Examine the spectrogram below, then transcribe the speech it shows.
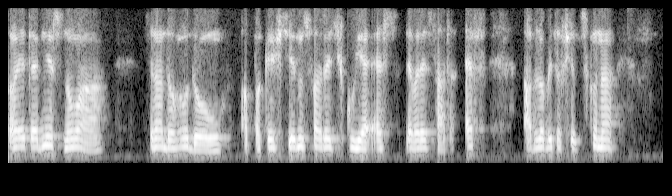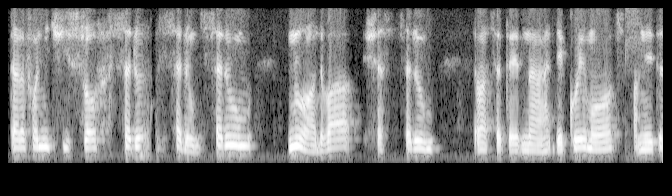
ale je téměř nová, cena dohodou. A pak ještě jednu svářečku JS 90F a bylo by to všechno na telefonní číslo 777 02 67 21. Děkuji moc a mějte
